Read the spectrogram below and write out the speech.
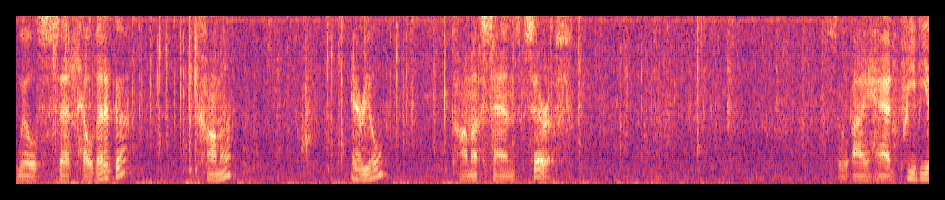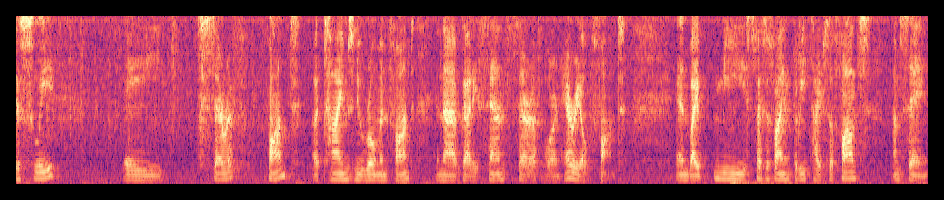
We'll set Helvetica, comma, Arial, comma, sans serif. So I had previously a serif font, a Times New Roman font, and now I've got a sans serif or an Arial font. And by me specifying three types of fonts, I'm saying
